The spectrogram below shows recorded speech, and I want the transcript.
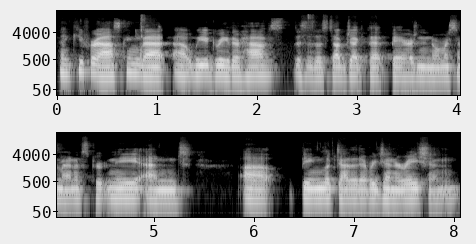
Thank you for asking that. Uh, we agree there has, this is a subject that bears an enormous amount of scrutiny and uh, being looked at at every generation.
